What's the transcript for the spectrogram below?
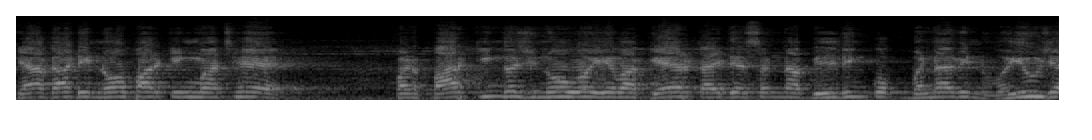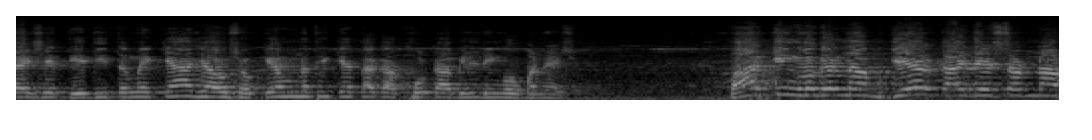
કે આ ગાડી નો પાર્કિંગમાં છે. પણ પાર્કિંગ જ ન હોય એવા ગેરકાયદેસરના બિલ્ડિંગ કોક બનાવીને વયું જાય છે, તેથી તમે ક્યાં જાઓ છો? કેમ નથી કહેતા કે ખોટા બિલ્ડિંગો બને છે? પાર્કિંગ વગરના ગેરકાયદેસરના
